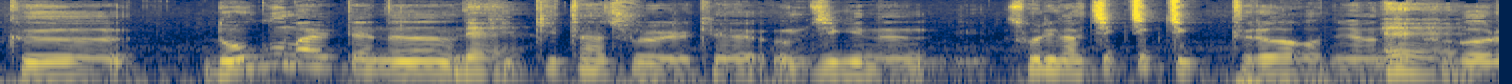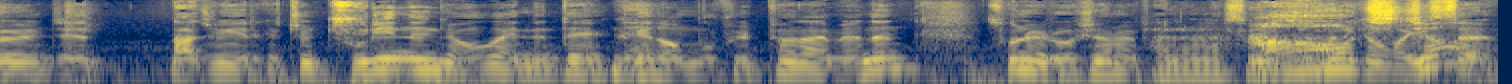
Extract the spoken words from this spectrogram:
그 녹음할 때는 네. 기, 타 주로 이렇게 움직이는 소리가 찍찍찍 들어가거든요. 근데 네. 그거를 이제 나중에 이렇게 좀 줄이는 경우가 있는데 그게 네. 너무 불편하면은 손에 로션을 발라놨어요. 아, 그런 경우가 진짜? 있어요.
